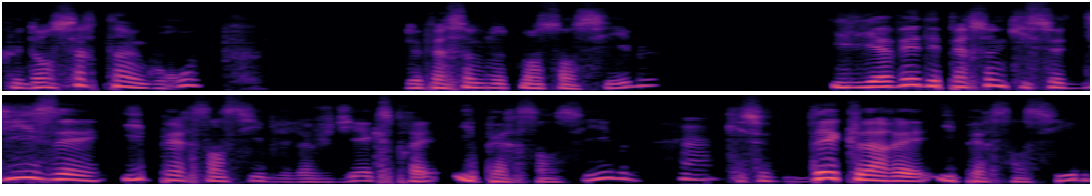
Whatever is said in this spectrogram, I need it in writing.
que dans certains groupes de personnes hautement sensibles, il y avait des personnes qui se disaient hypersensibles, là je dis exprès hypersensibles, Mm. qui se déclaraient hypersensibles,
